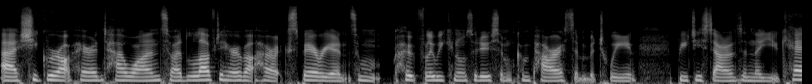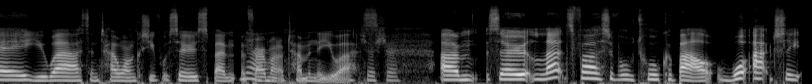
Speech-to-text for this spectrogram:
Uh, she grew up here in Taiwan, so I'd love to hear about her experience, and hopefully, we can also do some comparison between beauty standards in the UK, US, and Taiwan because you've also spent a fair amount of time in the US. Sure, sure. Um, so let's first of all talk about what actually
